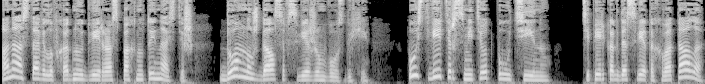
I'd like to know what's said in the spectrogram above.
Она оставила входную дверь распахнутой настежь. Дом нуждался в свежем воздухе. Пусть ветер сметет паутину. Теперь, когда света хватало,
